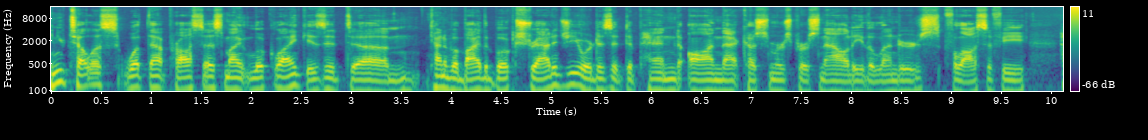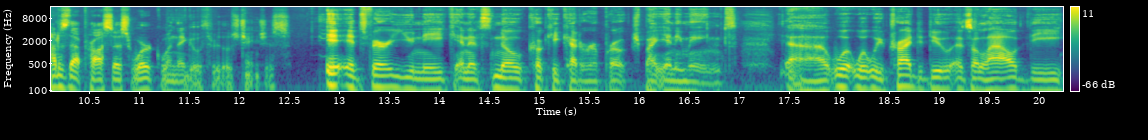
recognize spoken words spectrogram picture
Can you tell us what that process might look like? Is it um, kind of a by the book strategy, or does it depend on that customer's personality, the lender's philosophy? How does that process work when they go through those changes? It's very unique, and it's no cookie cutter approach by any means. Uh, what, what we've tried to do is allow the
